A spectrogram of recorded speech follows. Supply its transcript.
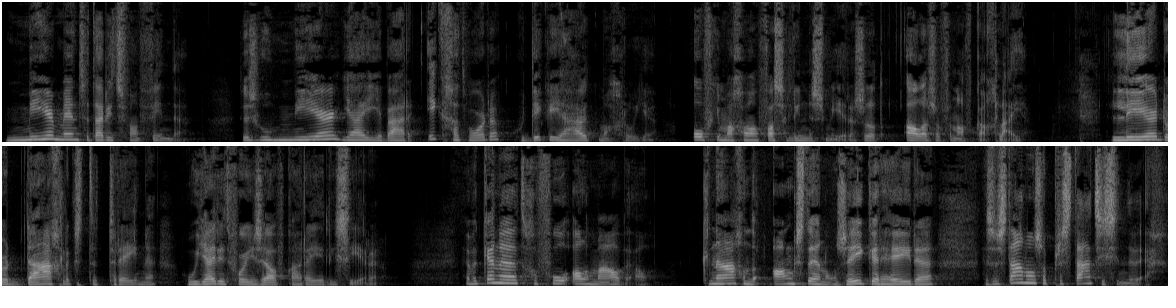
meer mensen daar iets van vinden. Dus hoe meer jij je ware ik gaat worden, hoe dikker je huid mag groeien. Of je mag gewoon vaseline smeren, zodat alles er vanaf kan glijden. Leer door dagelijks te trainen hoe jij dit voor jezelf kan realiseren. En we kennen het gevoel allemaal wel. Knagende angsten en onzekerheden. En ze staan onze prestaties in de weg.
